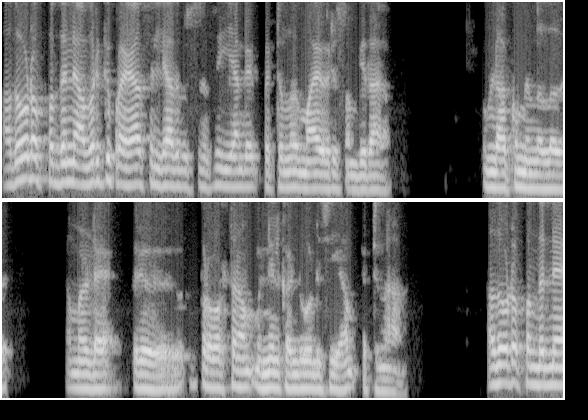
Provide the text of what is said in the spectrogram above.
അതോടൊപ്പം തന്നെ അവർക്ക് പ്രയാസമില്ലാതെ ബിസിനസ് ചെയ്യാൻ പറ്റുന്നതുമായ ഒരു സംവിധാനം ഉണ്ടാക്കും എന്നുള്ളത് നമ്മളുടെ ഒരു പ്രവർത്തനം മുന്നിൽ കണ്ടുകൊണ്ട് ചെയ്യാൻ പറ്റുന്നതാണ്. അതോടൊപ്പം തന്നെ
